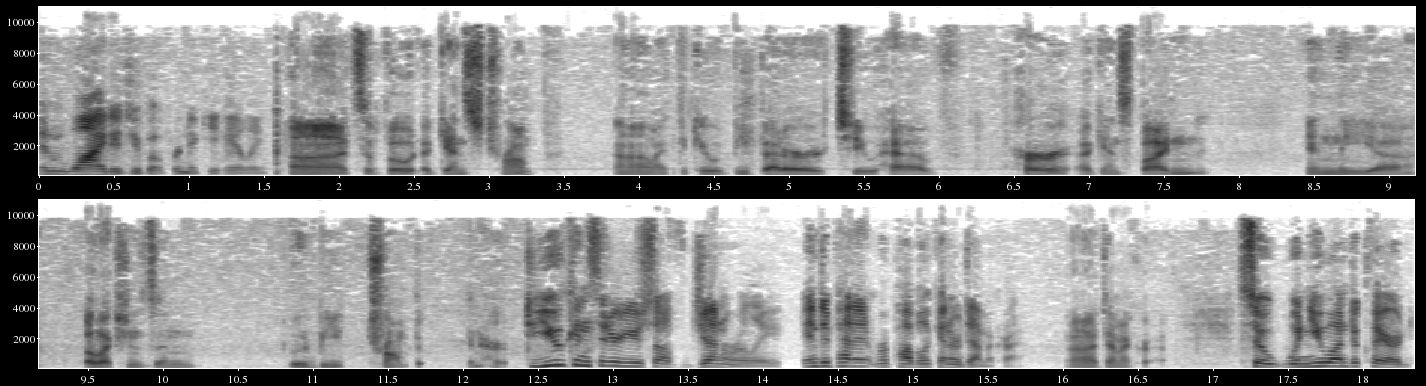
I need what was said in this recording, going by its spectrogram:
And why did you vote for Nikki Haley? Uh, it's a vote against Trump. Uh, I think it would be better to have her against Biden in the uh, elections, than it would be Trump and her. Do you consider yourself generally independent, Republican, or Democrat? Uh, Democrat. So when you undeclared,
